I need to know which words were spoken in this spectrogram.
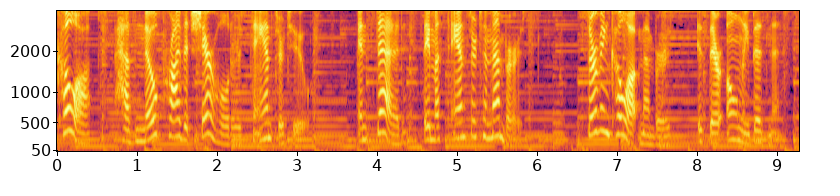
Co-ops have no private shareholders to answer to. Instead, they must answer to members, Serving co-op members is their only business.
